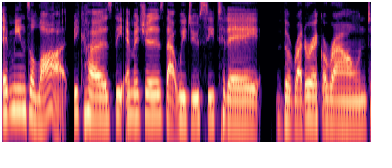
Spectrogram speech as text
It means a lot because the images that we do see today, the rhetoric around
